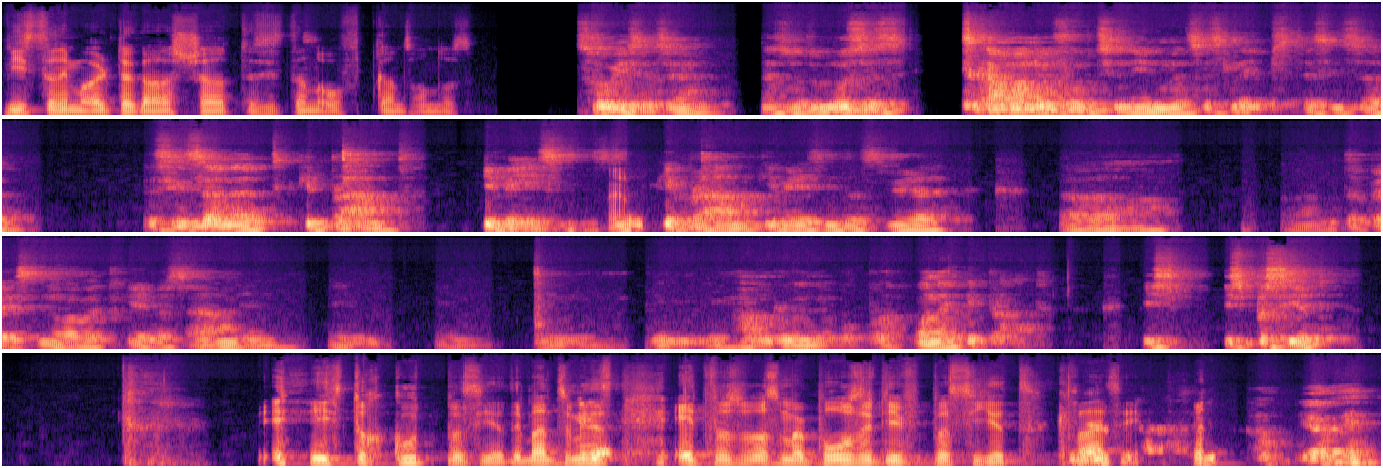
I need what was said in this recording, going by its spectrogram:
wie es dann im Alltag ausschaut, das ist dann oft ganz anders. So ist es, ja. Also du musst es, es kann man nur funktionieren, wenn du es lebst. Das ist ja, das ist ja nicht geplant gewesen. Es ist nicht geplant gewesen, dass wir äh, der besten Arbeitgeber sind in, in, in, in, im Handel in Europa. War nicht geplant. Ist, ist passiert. ist doch gut passiert. Ich meine, zumindest ja. etwas, was mal positiv passiert, quasi. Ja, okay.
